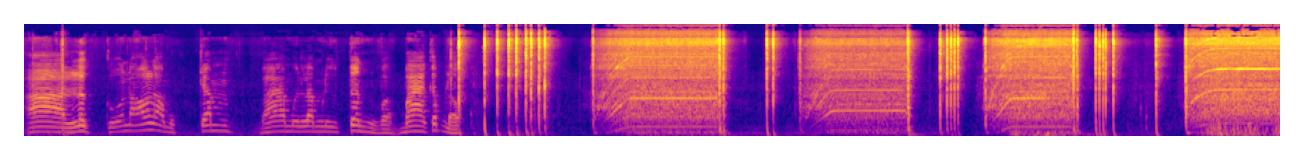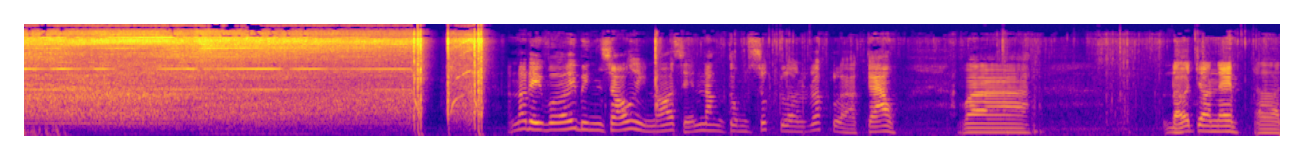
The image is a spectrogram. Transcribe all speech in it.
À, lực của nó là 100 35 Newton và 3 cấp độ. Nó đi với pin 6 thì nó sẽ nâng công suất lên rất là cao. Và đỡ cho anh em. À,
